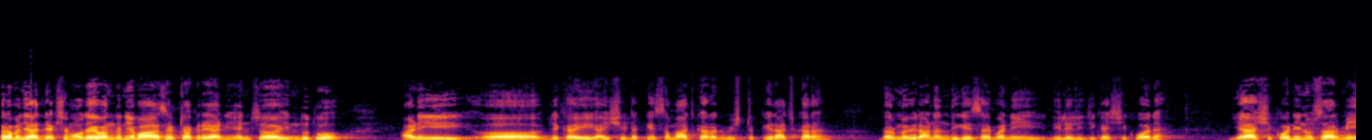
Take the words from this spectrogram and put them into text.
खरं म्हणजे अध्यक्ष महोदय वंदनीय बाळासाहेब ठाकरे यांचं हिंदुत्व आणि जे काही ऐंशी टक्के समाजकारण वीस टक्के राजकारण धर्मवीर आनंद दिघे साहेबांनी दिलेली जी काही शिकवण आहे या शिकवणीनुसार मी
